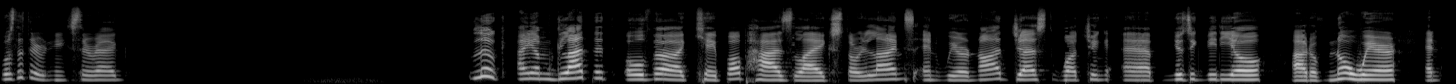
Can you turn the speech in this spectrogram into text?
Was that an Easter egg? Look, I am glad that all the K-pop has like storylines and we're not just watching a music video out of nowhere and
